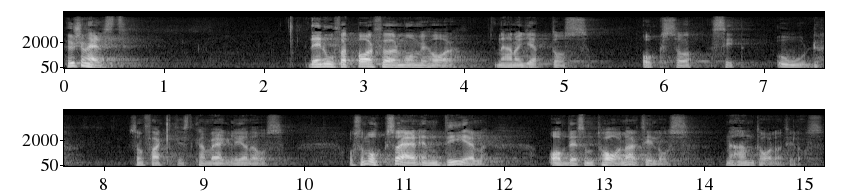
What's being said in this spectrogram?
Hur som helst, det är en ofattbar förmån vi har när han har gett oss också sitt ord som faktiskt kan vägleda oss och som också är en del av det som talar till oss när han talar till oss.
